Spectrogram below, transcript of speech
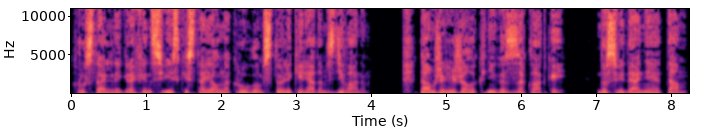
Хрустальный графин с виски стоял на круглом столике рядом с диваном. Там же лежала книга с закладкой. «До свидания там»,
